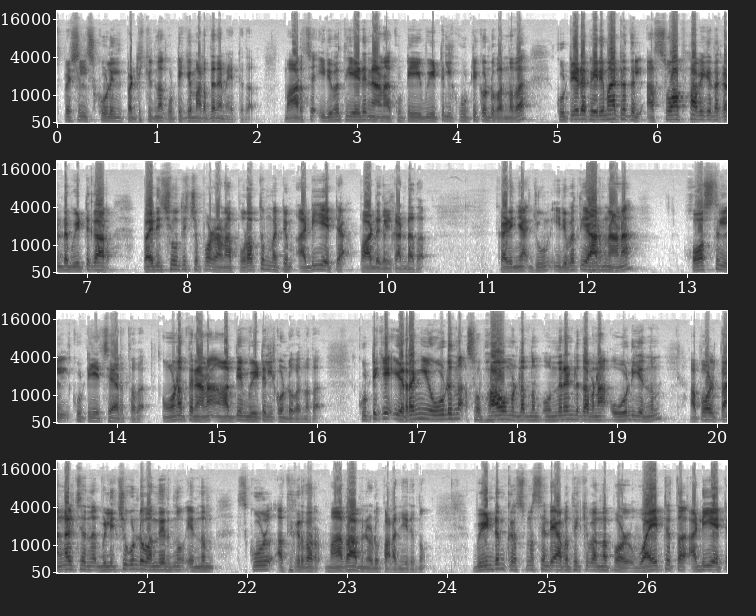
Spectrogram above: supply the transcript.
special സ്കൂളിൽ പഠിക്കുന്ന കുട്ടിക്ക് മർദ്ദനമേറ്റത്. മാർച്ച് ഇരുപത്തിയേഴിനാണ് കുട്ടിയെ വീട്ടിൽ കൂട്ടിക്കൊണ്ടുവന്നത്. കുട്ടിയുടെ പെരുമാറ്റത്തിൽ അസ്വാഭാവികത കണ്ട് വീട്ടുകാർ പരിശോധിച്ചപ്പോഴാണ് പുറത്തും മറ്റും അടിയേറ്റ പാടുകൾ കണ്ടത്. കഴിഞ്ഞ ജൂൺ ഇരുപത്തിയാറിനാണ് ഹോസ്റ്റലിൽ കുട്ടിയെ ചേർത്തത്. ഓണത്തിനാണ് ആദ്യം വീട്ടിൽ കൊണ്ടുവന്നത്. കുട്ടിക്ക് ഇറങ്ങി ഓടുന്ന സ്വഭാവമുണ്ടെന്നും ഒന്ന് രണ്ട് തവണ ഓടിയെന്നും അപ്പോൾ തങ്ങൾ ചെന്ന് വിളിച്ചുകൊണ്ട് വന്നിരുന്നു എന്നും സ്കൂൾ അധികൃതർ മാതാവിനോട് പറഞ്ഞിരുന്നു. വീണ്ടും ക്രിസ്മസിന്റെ അവധിക്ക് വന്നപ്പോൾ വയറ്റത്ത് അടിയേറ്റ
